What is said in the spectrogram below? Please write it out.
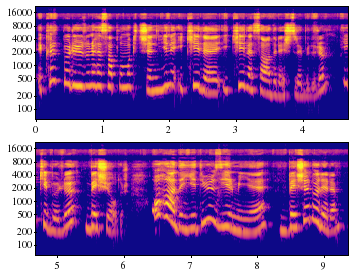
E 40 bölü 100'ünü hesaplamak için yine 2 ile 2 ile sadeleştirebilirim. 2 bölü 5'i olur. O halde 720'yi 5'e bölerim.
